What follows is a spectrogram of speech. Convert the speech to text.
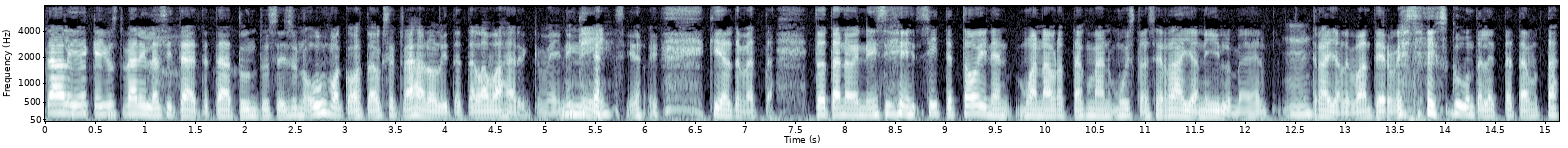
tämä oli ehkä just välillä sitä, että tämä tuntui, se sun uhmakohtaukset vähän oli tätä lavahärikkömeininkiä. Niin. Siinä oli kieltämättä. Tota noin, niin si- sitten toinen mua naurattaa, kun mä en muistan sen Rajan ilmeen. Mm. Rajalle vaan terveisiä, jos kuuntelet tätä. Mutta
